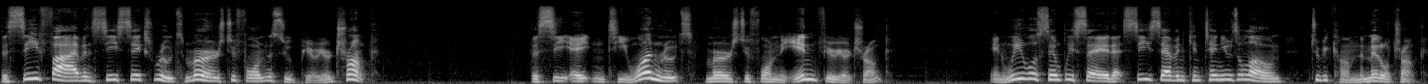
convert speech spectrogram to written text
The C5 and C6 roots merge to form the superior trunk. The C8 and T1 roots merge to form the inferior trunk. And we will simply say that C7 continues alone to become the middle trunk.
